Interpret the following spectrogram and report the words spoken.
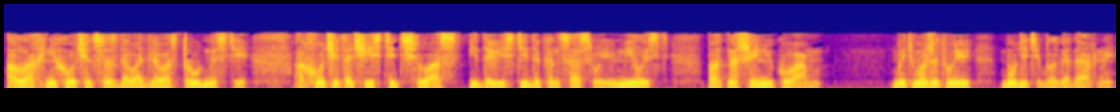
Аллах не хочет создавать для вас трудности, а хочет очистить вас и довести до конца свою милость по отношению к вам. Быть может, вы будете благодарны.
